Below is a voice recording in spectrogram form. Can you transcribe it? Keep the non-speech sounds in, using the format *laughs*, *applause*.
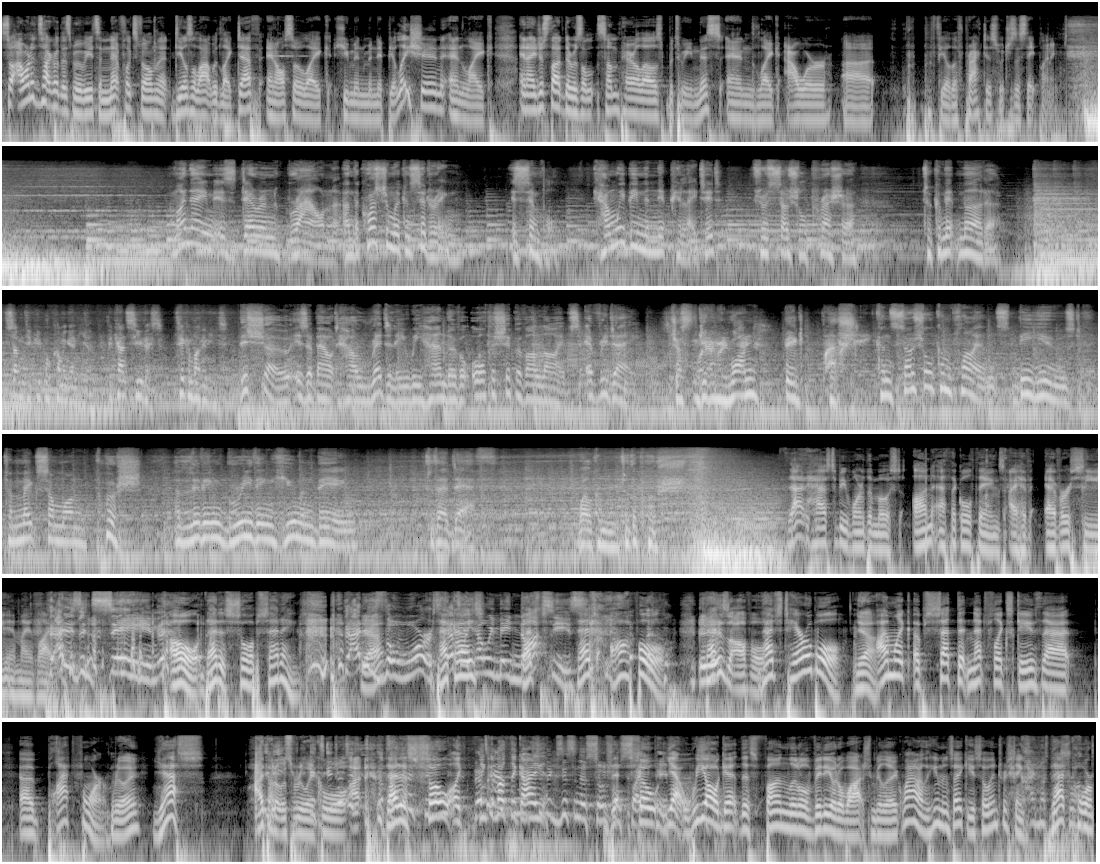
So I wanted to talk about this movie. It's a Netflix film that deals a lot with like death and also like human manipulation and like and I just thought there was a, some parallels between this and like our uh, field of practice, which is estate planning. My name is Derren Brown, and the question we're considering is simple. Can we be manipulated through social pressure to commit murder? 70 people coming in here. They can't see this. Take them by the knees. This show is about how readily we hand over authorship of our lives every day. Just give them one big push. Can social compliance be used to make someone push a living, breathing human being to their death? Welcome to the push. That has to be one of the most unethical things I have ever seen in my life. That is insane. *laughs* oh, that is so upsetting. That is Yeah? the worst. That That's guy's like how we made Nazis. That's, *laughs* awful. It It is is awful. That's terrible. Yeah. I'm like upset that Netflix gave that a platform. Really? Yes. I thought it was really It's cool. I, interesting. That's *laughs* That the is kind of so, like, that's think the about the thing that guy- should exist in a social Th- so paper. yeah, we all get this fun little video to watch and be like, "Wow, the human psyche is so interesting." guy must be That traumatized. poor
